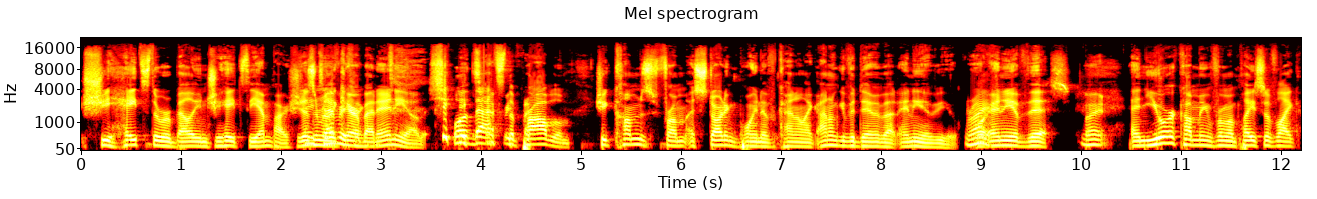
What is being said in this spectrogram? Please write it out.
she hates the rebellion. She hates the empire. She doesn't Hates really care about any of it. Well, that's the problem. She comes from a starting point of kind of like I don't give a damn about any of you Right. or any of this, right. and you're coming from a place of like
